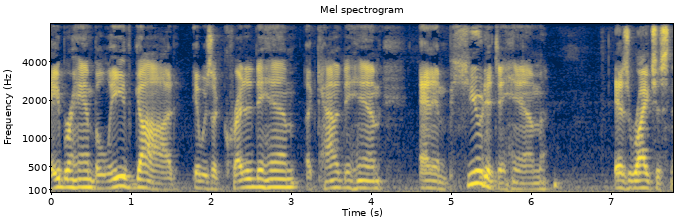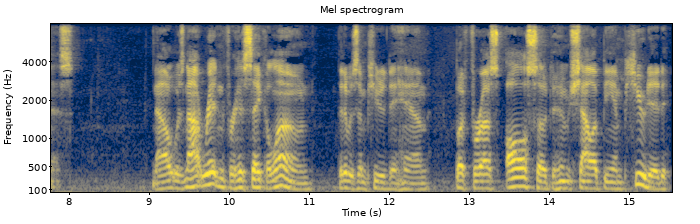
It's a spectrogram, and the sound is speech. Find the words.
Abraham believed God, it was accredited to him, accounted to him, and imputed to him as righteousness. Now, it was not written for his sake alone that it was imputed to him, but for us also, to whom shall it be imputed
